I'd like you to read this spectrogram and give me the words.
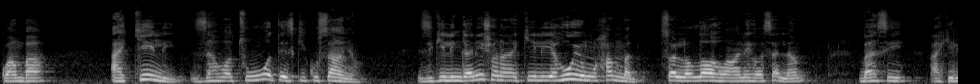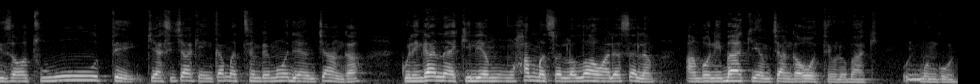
kwamba akili za watu wote zikikusanywa zikilinganishwa na akili ya huyu Muhammad sallallahu alaihi wasallam basi akili za watu wote kiasi chake ni kama tembe moja ya mchanga kulingana na akili ya Muhammad sallallahu alaihi wasallam ambao ni baki ya mchanga wote uliobaki ulimwenguni.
